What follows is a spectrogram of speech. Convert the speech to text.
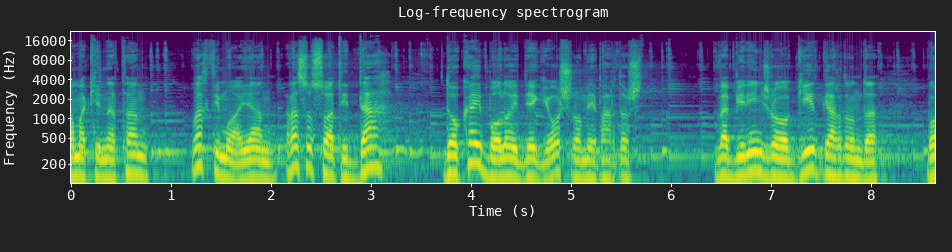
амаки натан вақти муайян расо соати даҳ докаи болои деги ошро мебардошт ва биринҷро гирд гардонда бо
